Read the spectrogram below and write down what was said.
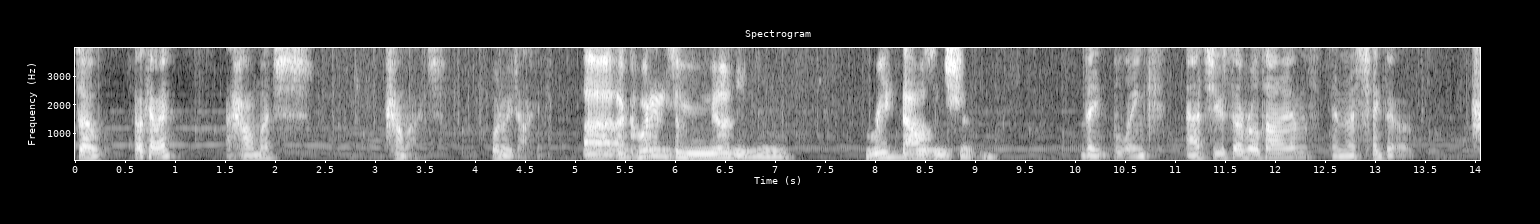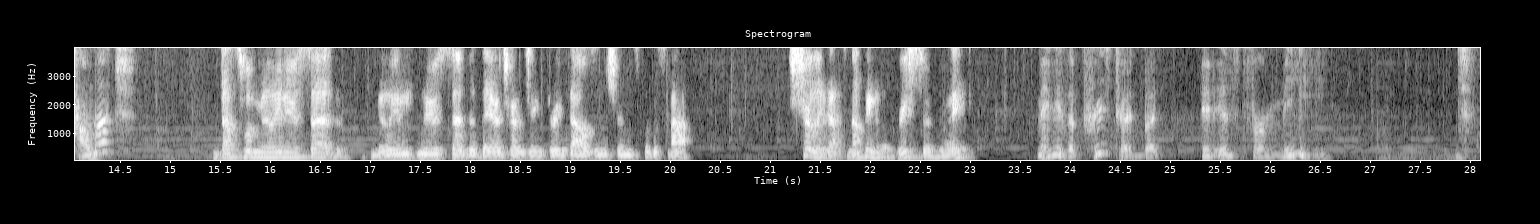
So, okay. How much? How much? What are we talking? Uh, according to Milnew, 3,000 shillings. They blink at you several times and then check the. How much? That's what Milnew said. Milnew said that they are charging 3,000 shins for this map. Surely that's nothing to the priesthood, right? Maybe the priesthood, but it is for me. Just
